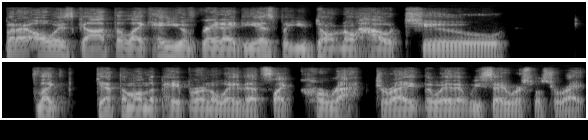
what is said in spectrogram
but I always got the like, hey, you have great ideas, but you don't know how to like get them on the paper in a way that's like correct, right? The way that we say we're supposed to write.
